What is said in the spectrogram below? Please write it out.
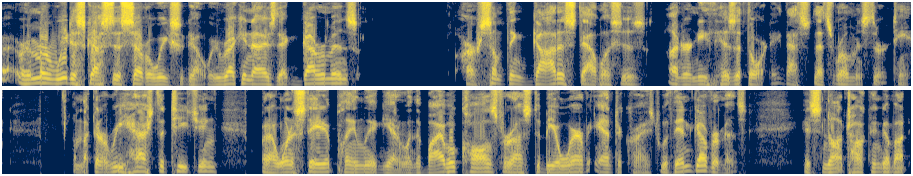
Uh, remember, we discussed this several weeks ago. We recognize that governments are something God establishes underneath his authority. That's that's Romans 13. I'm not going to rehash the teaching, but I want to state it plainly again. When the Bible calls for us to be aware of Antichrist within governments, it's not talking about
